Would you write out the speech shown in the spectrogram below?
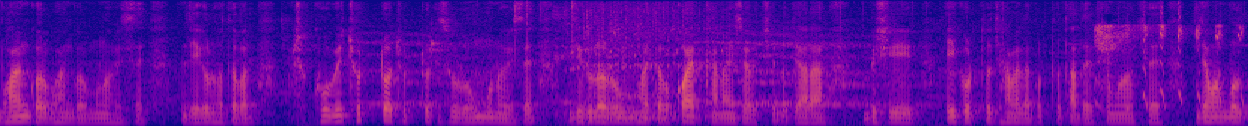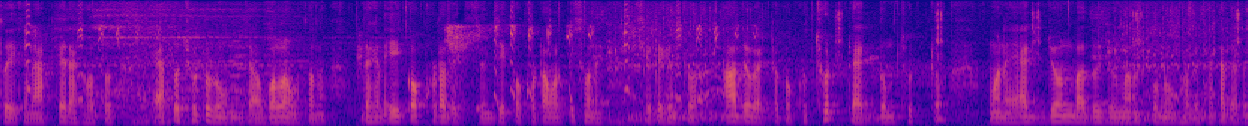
ভয়ঙ্কর ভয়ঙ্কর মনে হয়েছে। যেগুলো হতে পারে, খুবই ছোট্ট ছোট্ট কিছু রুম মনে হয়েছে। যেগুলো রুম হয়তো কয়েকখানা হিসাবে ছিল। যারা বেশি এই করতো, ঝামেলা করতো, তাদেরকে মনে হচ্ছে যেমন বলতো, এখানে আটকে রাখা হতো। এত ছোট রুম যা বলার মতো না। দেখেন, এই কক্ষটা দেখছেন যে কক্ষটা আমার পিছনে, সেটা কিন্তু আজব একটা কক্ষ, ছোট্ট, একদম ছোট্ট। মানে একজন বা দুজন মানুষ কোনোভাবে থাকা যাবে।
